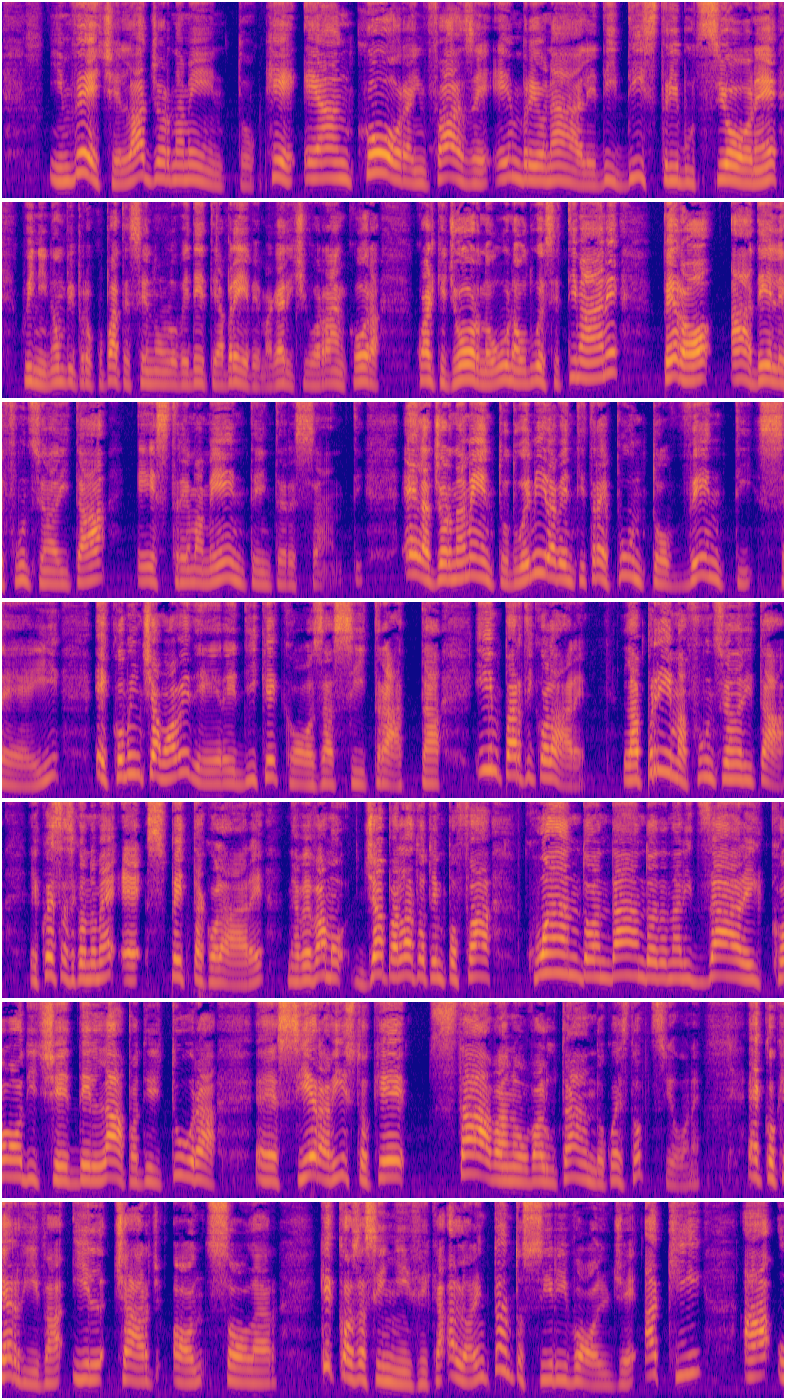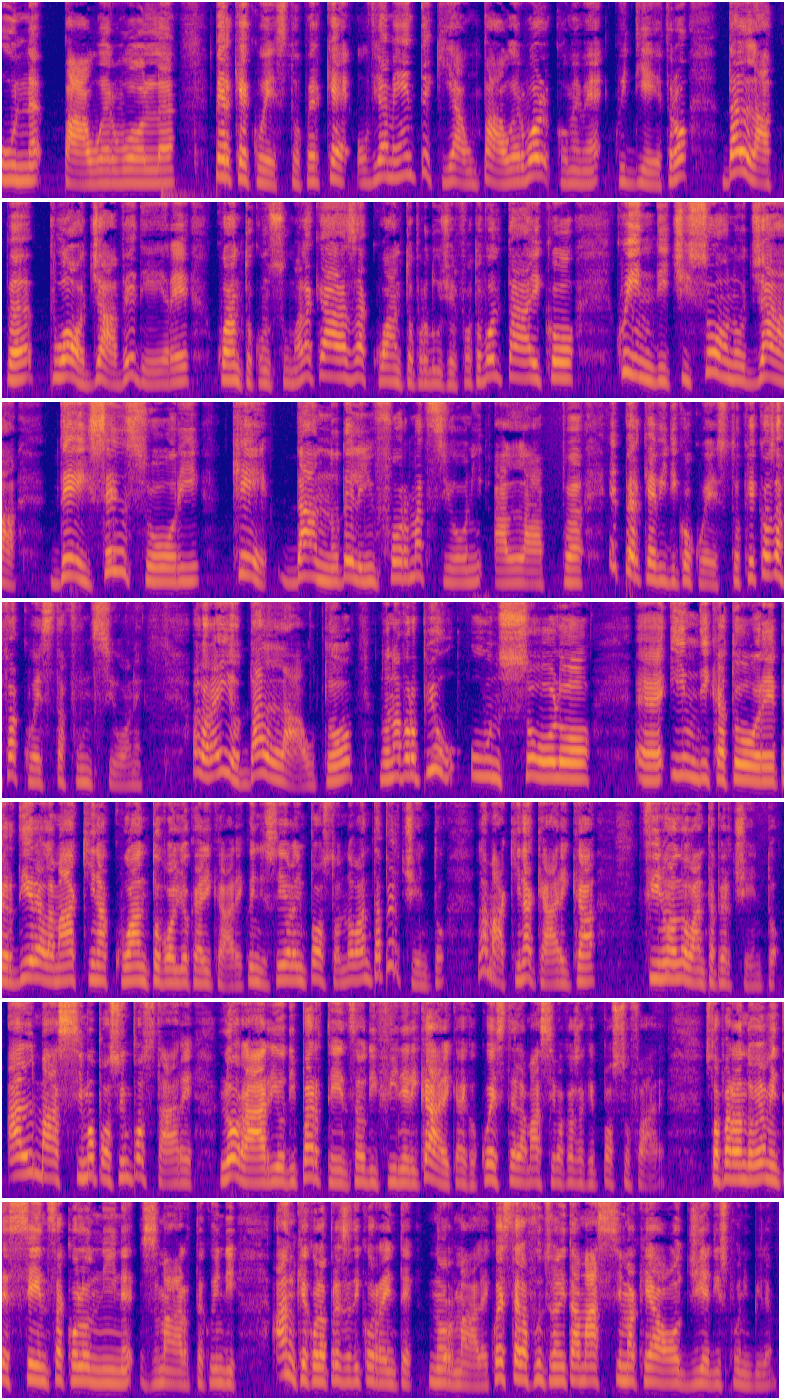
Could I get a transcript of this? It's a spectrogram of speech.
Invece l'aggiornamento che è ancora in fase embrionale di distribuzione, quindi non vi preoccupate se non lo vedete a breve, magari ci vorrà ancora qualche giorno, una o due settimane, però ha delle funzionalità estremamente interessanti. È l'aggiornamento 2023.26 e cominciamo a vedere di che cosa si tratta. In particolare, la prima funzionalità, e questa secondo me è spettacolare, ne avevamo già parlato tempo fa quando andando ad analizzare il codice dell'app addirittura eh, si era visto che stavano valutando questa opzione, ecco che arriva il Charge on Solar. Che cosa significa? Allora, intanto si rivolge a chi ha un Powerwall. Perché questo? Perché ovviamente chi ha un Powerwall come me qui dietro dall'app può già vedere quanto consuma la casa, quanto produce il fotovoltaico, quindi ci sono già dei sensori che danno delle informazioni all'app. E perché vi dico questo? Che cosa fa questa funzione? Allora io dall'auto non avrò più un solo eh, indicatore per dire alla macchina quanto voglio caricare. Quindi se io la imposto al 90%, la macchina carica fino al 90%. Al massimo posso impostare l'orario di partenza o di fine ricarica. Ecco, questa è la massima cosa che posso fare. Sto parlando ovviamente senza colonnine smart, quindi anche con la presa di corrente normale. Questa è la funzionalità massima che a oggi è disponibile.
